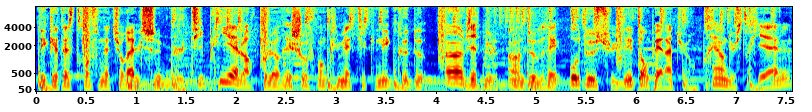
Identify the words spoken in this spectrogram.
Les catastrophes naturelles se multiplient alors que le réchauffement climatique n'est que de 1,1 degré au-dessus des températures pré-industrielles.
